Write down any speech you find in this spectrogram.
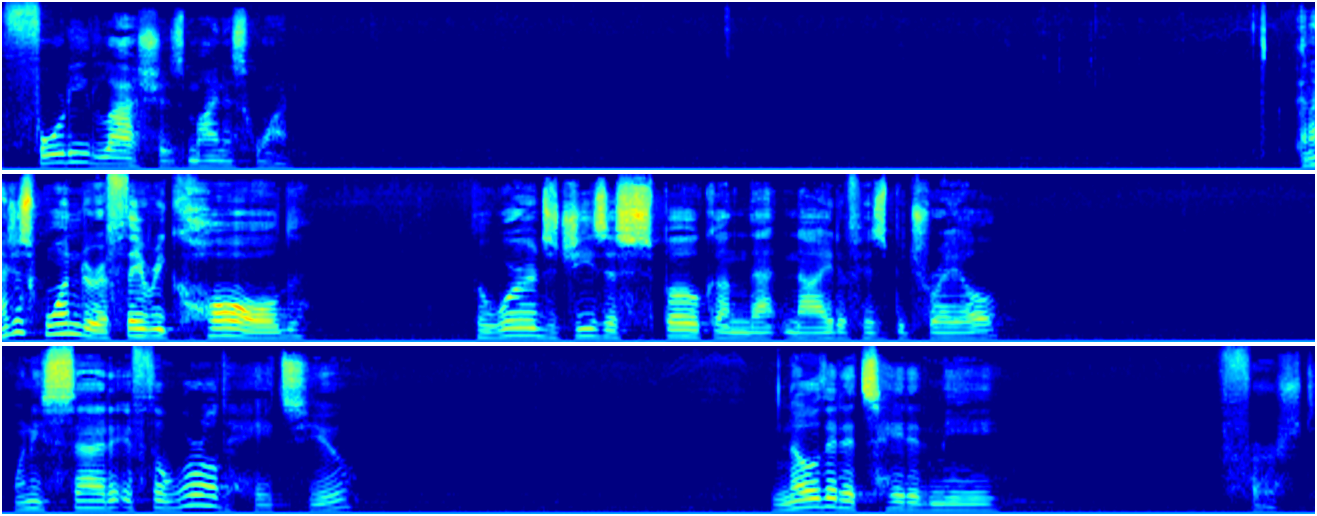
40 lashes minus one. And I just wonder if they recalled the words Jesus spoke on that night of his betrayal when he said, If the world hates you, know that it's hated me first.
